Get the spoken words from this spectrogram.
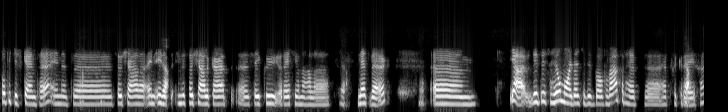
poppetjes kent, hè? In het sociale, in, in, ja. het, in de sociale kaart, CQ, regionale netwerk. Um, ja, dit is heel mooi dat je dit boven water hebt, hebt gekregen.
